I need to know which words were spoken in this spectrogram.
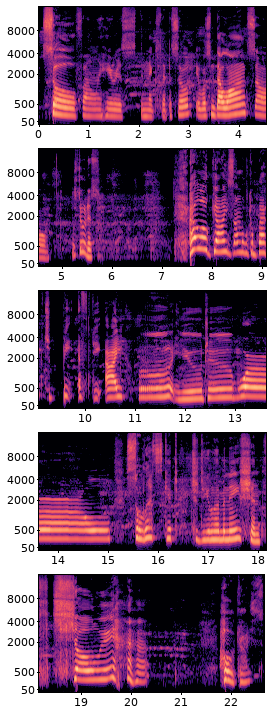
So finally, here is the next episode. It wasn't that long, so let's do this. Hello, guys, and welcome back to BFDI YouTube world. So let's get to the elimination, shall we? Hello, guys,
